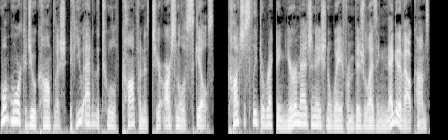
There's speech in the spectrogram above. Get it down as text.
What more could you accomplish if you added the tool of confidence to your arsenal of skills, consciously directing your imagination away from visualizing negative outcomes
